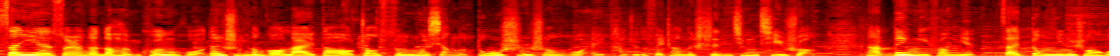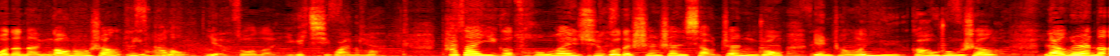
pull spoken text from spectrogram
三叶虽然感到很困惑，但是能够来到朝思暮想的都市生活，哎，他觉得非常的神清气爽。那另一方面，在东京生活的男高中生立花龙也做了一个奇怪的梦，他在一个从未去过的深山小镇中变成了女高中生。两个人呢，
